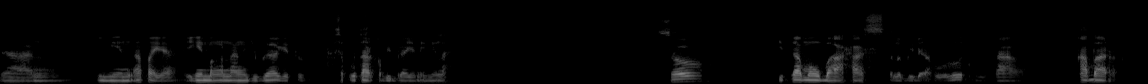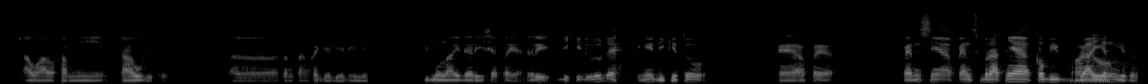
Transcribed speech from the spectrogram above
dan ingin apa ya, ingin mengenang juga gitu seputar Kobe Bryant inilah. So, kita mau bahas terlebih dahulu tentang kabar awal kami tahu gitu eh, tentang kejadian ini. Dimulai dari siapa ya? Dari Diki dulu deh. Ini Diki tuh kayak apa ya? Fansnya, fans beratnya Kobe. Bryant gitu.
